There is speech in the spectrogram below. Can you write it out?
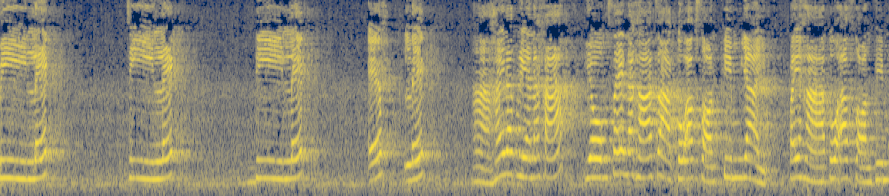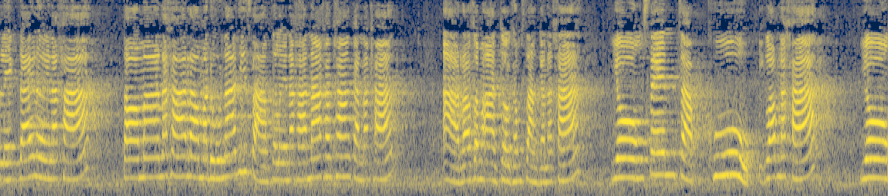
B เล็ก G เล็ก D เล็ก F เล็ก อ่า ให้นักเรียนนะคะ โยงเส้นนะคะจากตัวอักษรพิมพ์ใหญ่ไปหาตัวอักษรพิมพ์เล็กได้เลยนะคะ ต่อมานะคะเรามาดูหน้าที่ 3 กันเลยนะคะ หน้าข้างๆกันนะคะ อ่าเราจะมาอ่านโจทย์คำสั่งกันนะคะ โยงเส้นจับคู่ อีกรอบนะคะ โยง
